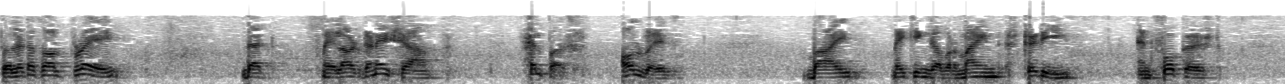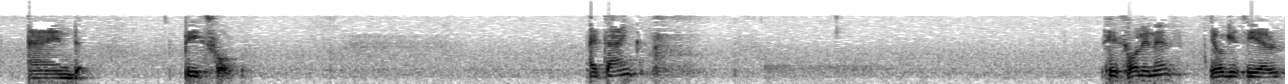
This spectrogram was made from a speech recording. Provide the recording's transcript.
So let us all pray that may Lord Ganesha help us always by making our mind steady and focused and peaceful. I thank His Holiness Yogi Seer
